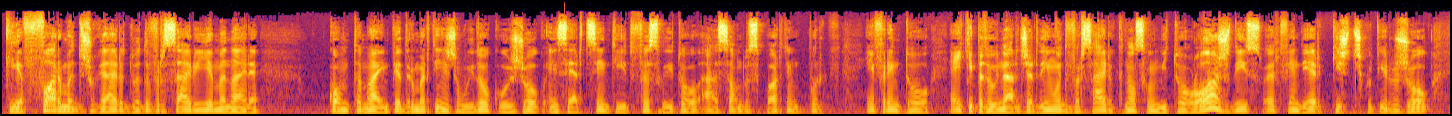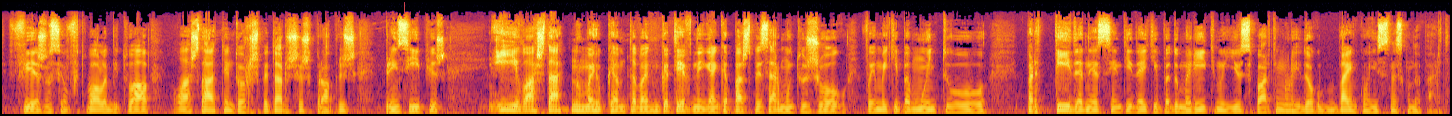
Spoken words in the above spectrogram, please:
que a forma de jogar do adversário e a maneira como também Pedro Martins lidou com o jogo, em certo sentido, facilitou a ação do Sporting, porque enfrentou a equipa do Leonardo Jardim, um adversário que não se limitou, longe disso, a defender, quis discutir o jogo, fez o seu futebol habitual, lá está, tentou respeitar os seus próprios princípios. E lá está, no meio campo também nunca teve ninguém capaz de pensar muito o jogo. Foi uma equipa muito partida nesse sentido, a equipa do Marítimo, e o Sporting lidou bem com isso na segunda parte.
